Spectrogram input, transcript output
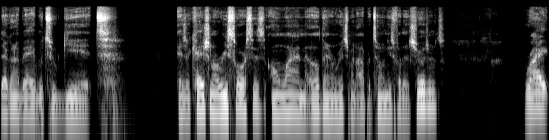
They're going to be able to get educational resources online and other enrichment opportunities for their children. Right.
